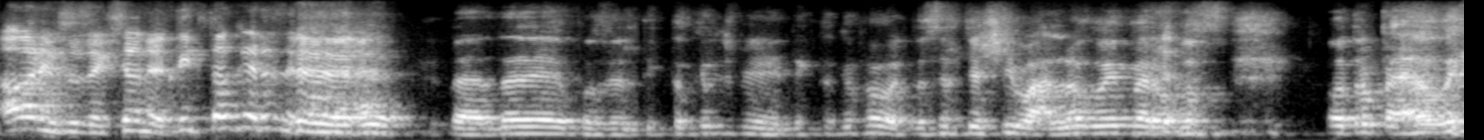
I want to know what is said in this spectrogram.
ahora en su sección de TikTokers. La verdad, eh, pues el TikToker, mi TikToker favorito es el tío Shivalo, güey. Pero, pues, otro pedo, güey.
